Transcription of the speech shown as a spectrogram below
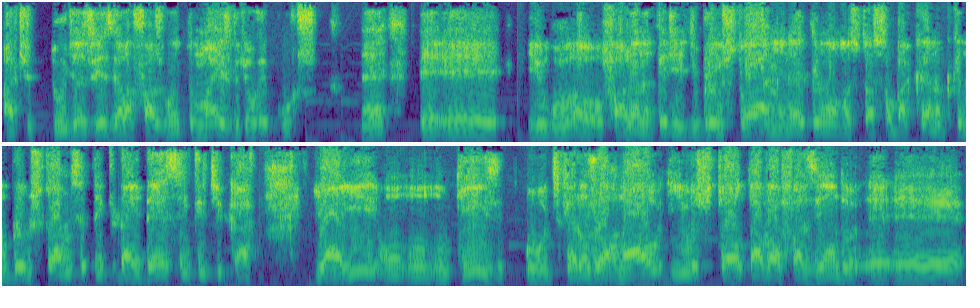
A atitude, às vezes, ela faz muito mais do que o recurso. Né? É, é, e o, falando até de, de brainstorm, né, tem uma, uma, situação bacana, porque no brainstorm você tem que dar ideia sem criticar. E aí, um, um, um case, o, diz que era um jornal e o Stoll estava fazendo, é, é,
